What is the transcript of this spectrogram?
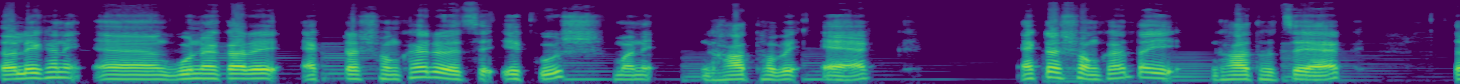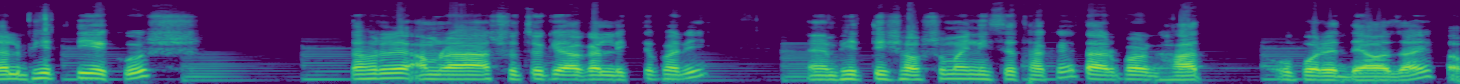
তাহলে এখানে গুণাকারে একটা সংখ্যায় রয়েছে একুশ মানে ঘাত হবে এক। একটা সংখ্যা, তাই ঘাত হচ্ছে এক। তাহলে ভিত্তি একুশ। তাহলে আমরা সূচকীয় আকার লিখতে পারি। ভিত্তি সবসময় নিচে থাকে। তারপর ঘাত উপরে দেওয়া যায় বা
